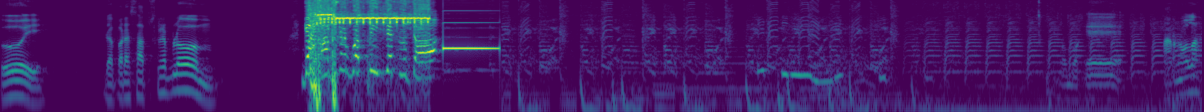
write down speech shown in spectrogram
Woi Udah pada subscribe belum? Gak subscribe gua pijet lu cok Gua pakai Parno lah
